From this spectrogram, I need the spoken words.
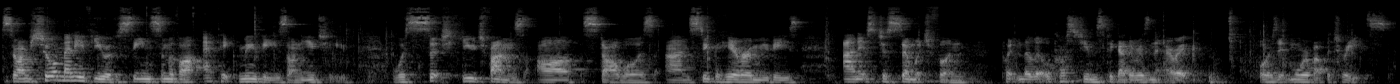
So I'm sure many of you have seen some of our epic movies on YouTube. We're such huge fans of Star Wars and superhero movies, and it's just so much fun putting the little costumes together, isn't it, Eric? Or is it more about the treats?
